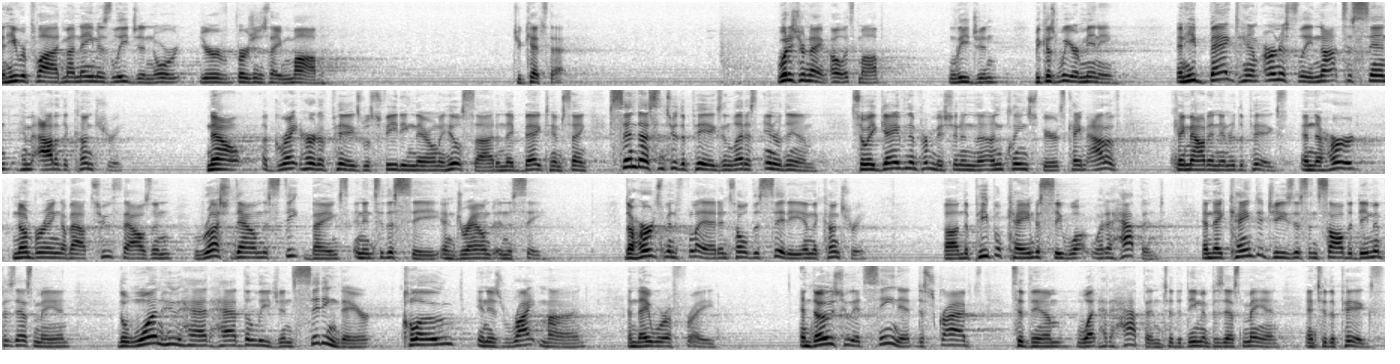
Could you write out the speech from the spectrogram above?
And he replied, My name is Legion, or your versions say mob. Did you catch that? What is your name? Oh, it's mob, Legion, because we are many. And he begged him earnestly not to send him out of the country. Now, a great herd of pigs was feeding there on a hillside, and they begged him, saying, Send us into the pigs and let us enter them. So he gave them permission, and the unclean spirits came out, of, came out and entered the pigs. And the herd numbering about 2,000, rushed down the steep banks and into the sea and drowned in the sea. The herdsmen fled and told the city and the country. Uh, the people came to see what, what had happened. And they came to Jesus and saw the demon possessed man, the one who had had the legion, sitting there, clothed in his right mind, and they were afraid. And those who had seen it described to them what had happened to the demon possessed man and to the pigs.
